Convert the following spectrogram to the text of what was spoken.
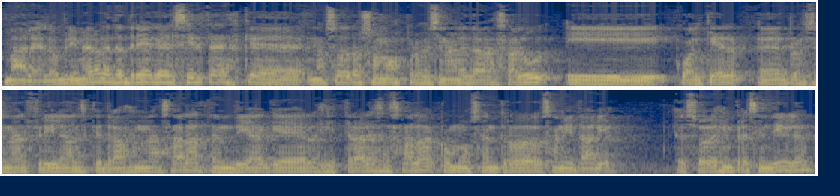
Vale, lo primero que tendría que decirte es que nosotros somos profesionales de la salud y cualquier eh, profesional freelance que trabaje en una sala tendría que registrar esa sala como centro sanitario. Eso es imprescindible,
